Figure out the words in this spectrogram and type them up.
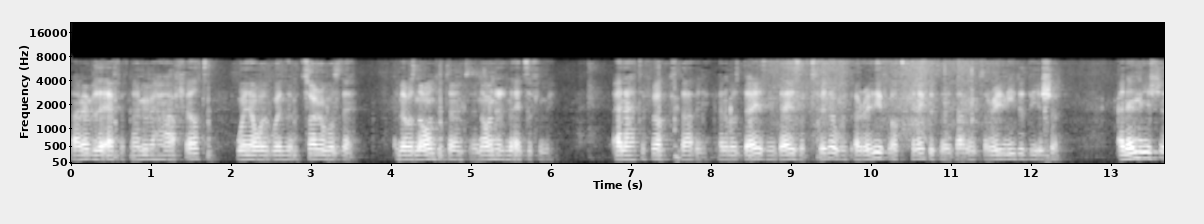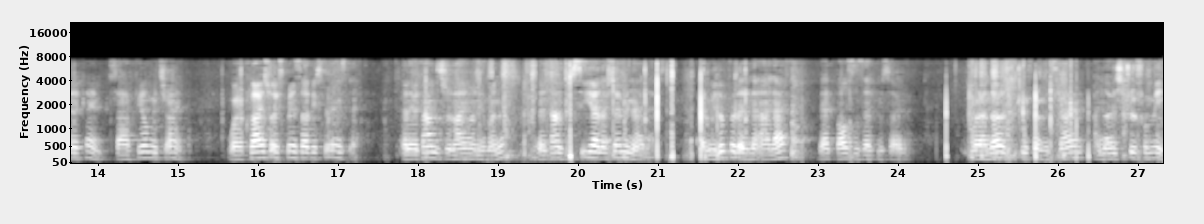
I remember the effort. I remember how I felt when I was when the Torah was there. And there was no one to turn to, no one had an answer for me. And I had to focus davening. And it was days and days of tefillah with I really felt connected to the davening because I really needed the Yeshua. And then the Yeshua came. So I feel Mitzrayim. Where Klal Yisrael experience, I've experienced that. And there are times it's relying on Emunah, and there are times we see Yad Hashem in our lives. And we look for that in our life, that bolsters that Messiah. Where I know it's true from Mitzrayim, I know it's true for me.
